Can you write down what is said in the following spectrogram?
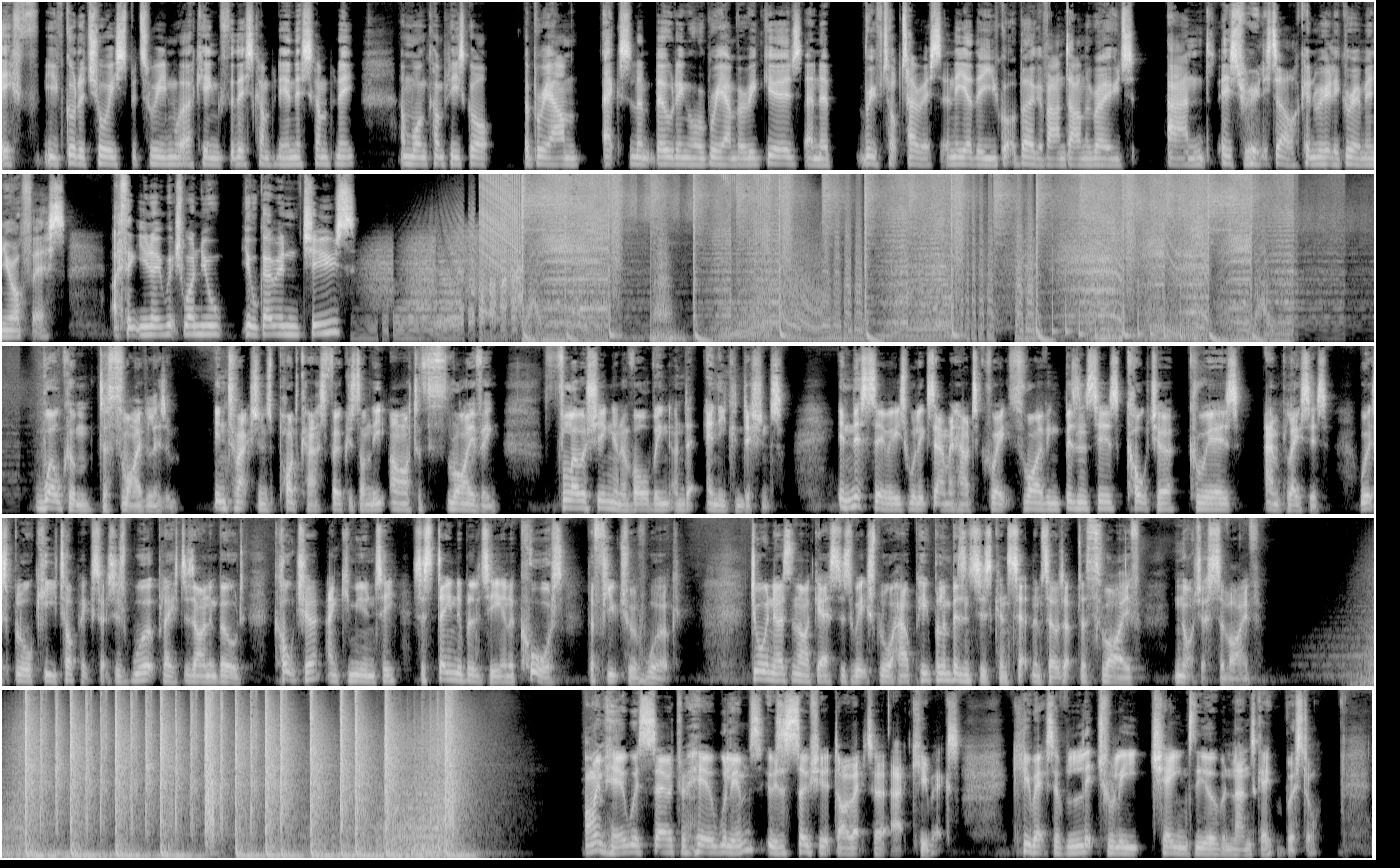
if you've got a choice between working for this company and this company, and one company's got a BREEAM excellent building or a BREEAM very good and a rooftop terrace, and the other you've got a burger van down the road and it's really dark and really grim in your office. I think you know which one you'll you'll go and choose. Welcome to Thrivalism, Interactions podcast focused on the art of thriving, flourishing and evolving under any conditions. In this series, we'll examine how to create thriving businesses, culture, careers, and places. We'll explore key topics such as workplace design and build, culture and community, sustainability, and of course, the future of work. Join us and our guests as we explore how people and businesses can set themselves up to thrive, not just survive. I'm here with Sarah Trahir Williams, who is Associate Director at Cubex. Cubex have literally changed the urban landscape of Bristol.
